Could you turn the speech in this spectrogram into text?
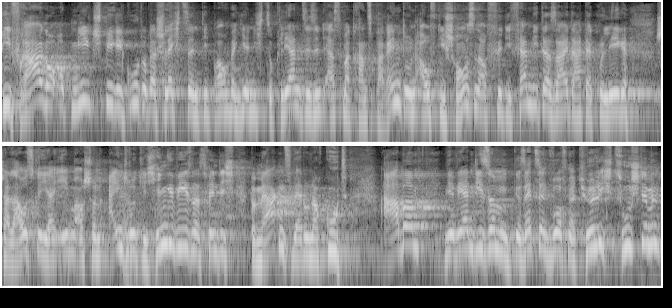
die Frage, ob Mietspiegel gut oder schlecht sind, die brauchen wir hier nicht zu klären. Sie sind erst einmal transparent. Und auf die Chancen auch für die Vermieterseite hat der Kollege Schalauske ja eben auch schon eindrücklich hingewiesen. Das finde ich bemerkenswert und auch gut. Aber wir werden diesem Gesetzentwurf natürlich zustimmen.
